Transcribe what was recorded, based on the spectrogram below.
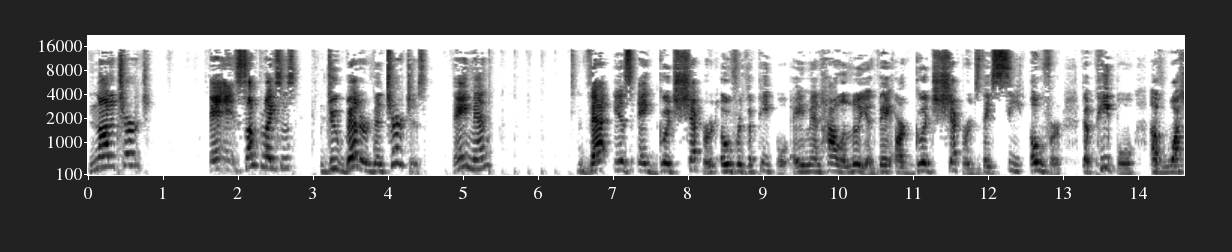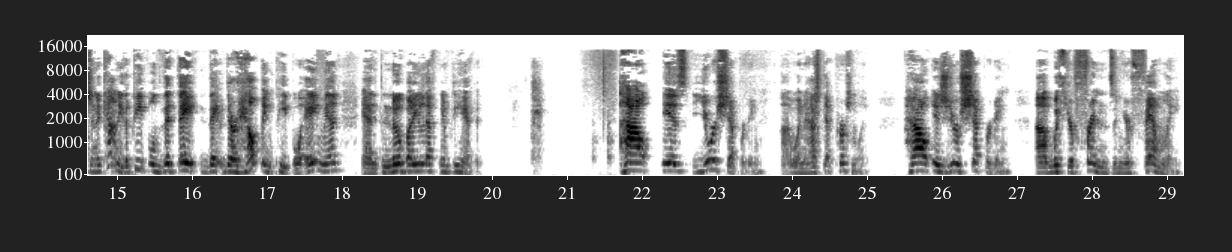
not a church. And some places do better than churches. Amen. That is a good shepherd over the people. Amen. Hallelujah. They are good shepherds. They see over the people of Washington County, the people that they, they, they're helping people. Amen. And nobody left empty handed. How is your shepherding? I want to ask that personally. How is your shepherding uh, with your friends and your family?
